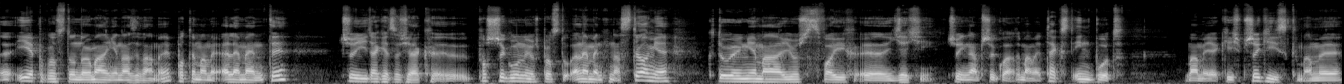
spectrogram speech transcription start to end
y, i je po prostu normalnie nazywamy. Potem mamy elementy, czyli takie coś jak y, poszczególny już po prostu element na stronie, który nie ma już swoich dzieci. Czyli na przykład mamy text input, mamy jakiś przycisk, mamy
